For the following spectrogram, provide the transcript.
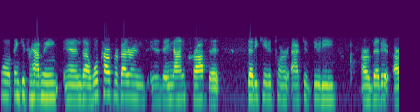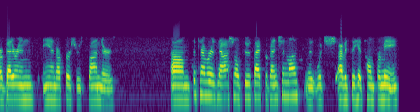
Well, thank you for having me. And uh, Willpower for Veterans is a nonprofit dedicated to our active duty, our vet- our veterans, and our first responders. Um, September is National Suicide Prevention Month, which obviously hits home for me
